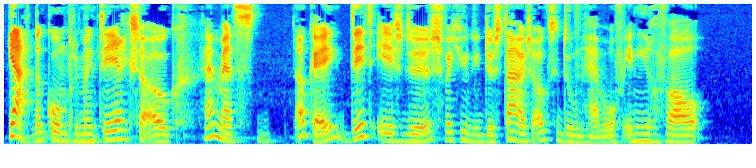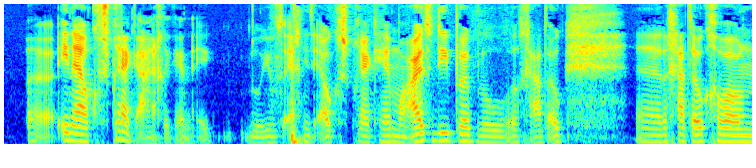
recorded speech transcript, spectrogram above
ja, dan complimenteer ik ze ook hè, met: oké, dit is dus wat jullie dus thuis ook te doen hebben. Of in ieder geval uh, in elk gesprek eigenlijk. En ik bedoel, je hoeft echt niet elk gesprek helemaal uit te diepen. Ik bedoel, dat gaat ook, uh, dat gaat ook gewoon.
